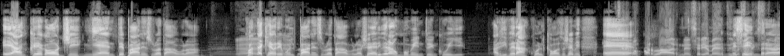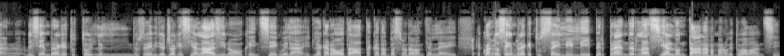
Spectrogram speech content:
e anche oggi niente pane sulla tavola. Eh, Quando è che avremo eh, il pane sulla tavola? Cioè, arriverà un momento in cui arriverà qualcosa. Cioè, mi, Inizieremo a parlarne seriamente. mi sembra, mi sembra che tutta l'industria dei videogiochi sia l'asino che insegue la, la carota attaccata al bastone davanti a lei. E quando sembra che tu sei lì lì per prenderla, si allontana man mano che tu avanzi.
